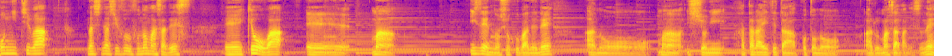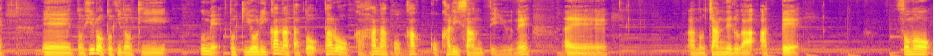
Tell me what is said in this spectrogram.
こんにちは。なしなし夫婦のまさです。えー、今日は、えー、まあ、以前の職場でね、あのー、まあ、一緒に働いてたことのあるまさがですね、えっ、と、ひろ時々、梅、時折かなたと太郎か花子かっこかりさんっていうね、え、あの、チャンネルがあって、その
